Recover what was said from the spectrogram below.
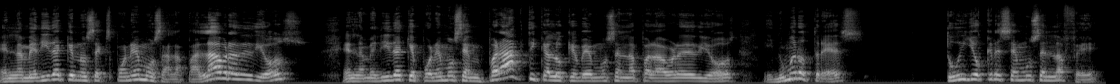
en la medida que nos exponemos a la palabra de Dios en la medida que ponemos en práctica lo que vemos en la palabra de Dios. Y número tres, tú y yo crecemos en la fe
